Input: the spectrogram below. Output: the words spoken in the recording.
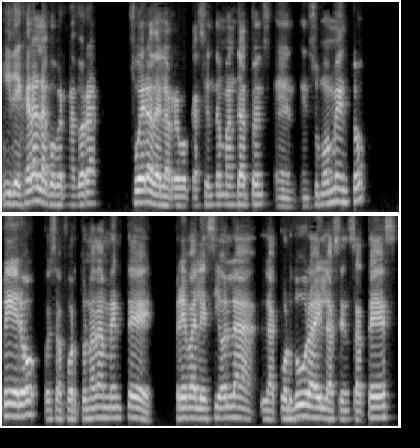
y dejar a la gobernadora fuera de la revocación de mandato en, en, en su momento, pero pues afortunadamente prevaleció la, la cordura y la sensatez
